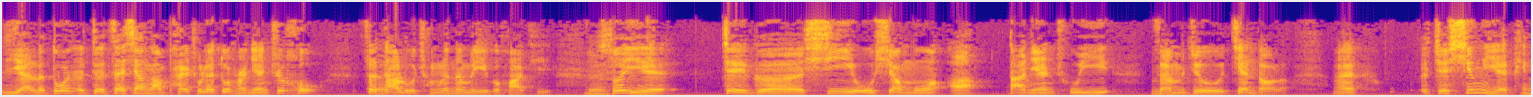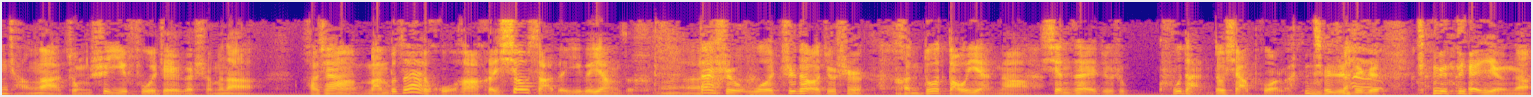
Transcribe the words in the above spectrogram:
演了多在在香港拍出来多少年之后，在大陆成了那么一个话题。所以这个西游降魔啊，大年初一咱们就见到了。哎，这星爷平常啊，总是一副这个什么呢？好像蛮不在乎哈，很潇洒的一个样子。但是我知道，就是 很多导演呐，现在就是苦胆都吓破了，就是这个 这个电影啊，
